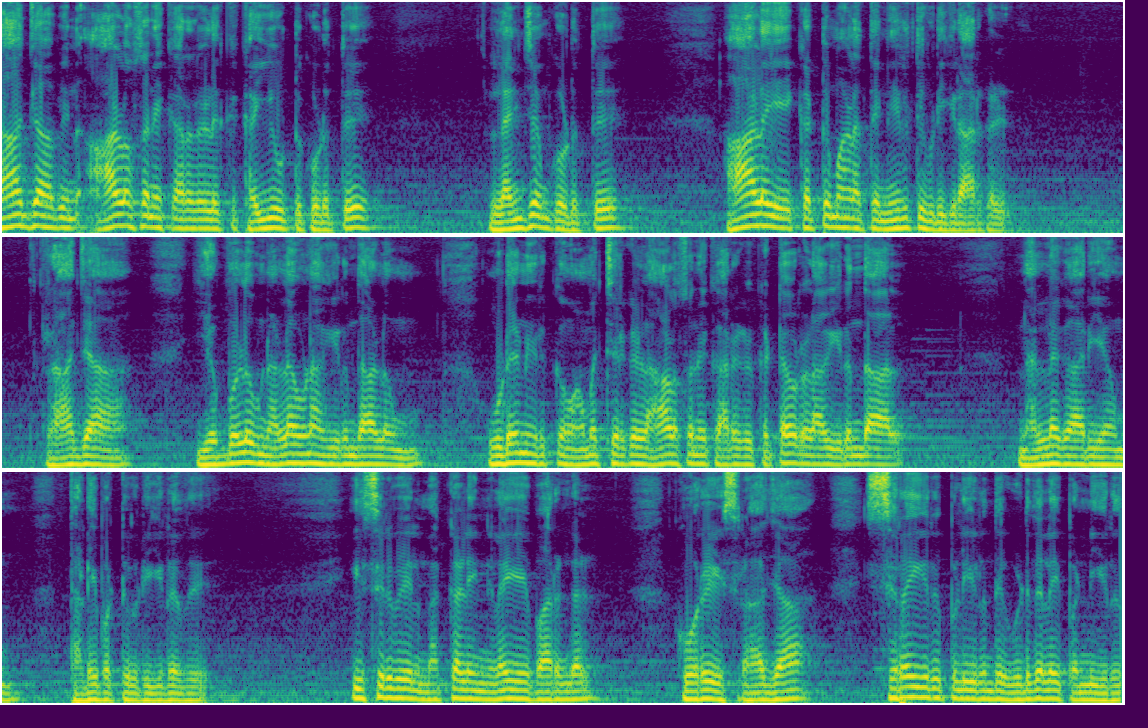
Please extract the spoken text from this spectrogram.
ராஜாவின் ஆலோசனைக்காரர்களுக்கு கையூட்டு கொடுத்து லஞ்சம் கொடுத்து ஆலய கட்டுமானத்தை நிறுத்தி விடுகிறார்கள். ராஜா எவ்வளவு நல்லவனாக இருந்தாலும் உடன் இருக்கும் அமைச்சர்கள் ஆலோசனைக்காரர்கள் கெட்டவர்களாக இருந்தால் நல்ல காரியம் தடைபட்டு விடுகிறது. இஸ்ரேல் மக்களின் நிலையை பாருங்கள். கோரேஸ் ராஜா சிறையிருப்பில் இருந்து விடுதலை பண்ணி இரு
